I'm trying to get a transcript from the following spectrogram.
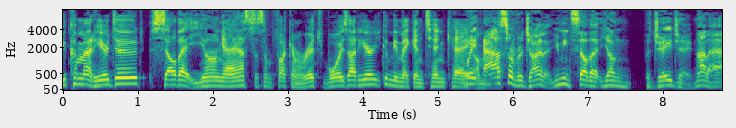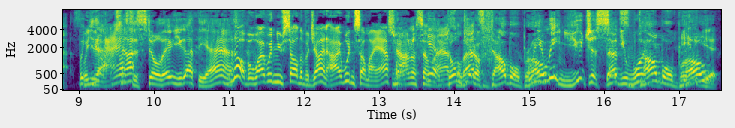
You come out here, dude, sell that young ass to some fucking rich boys out here. You can be making ten k. Wait, ass or vagina? You mean sell that young vajayjay, not ass? But Well, the yeah, ass not- is still there. You got the ass. no, but why wouldn't you sell the vagina? I wouldn't sell my asshole. no, I'm not selling my asshole. get That's a- double, bro. What do you mean? You just said That's you would. double, you bro. Idiot.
